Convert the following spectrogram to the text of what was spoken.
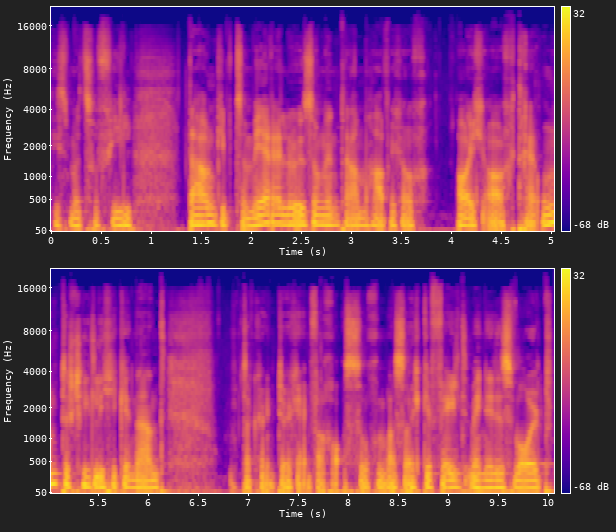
ist mir zu viel. Darum gibt es mehrere Lösungen. Darum habe ich auch, euch auch drei unterschiedliche genannt. Da könnt ihr euch einfach aussuchen, was euch gefällt, wenn ihr das wollt.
